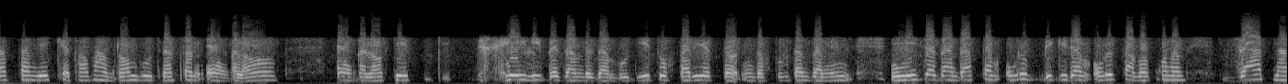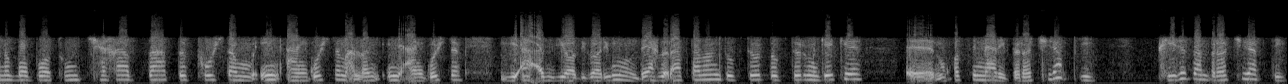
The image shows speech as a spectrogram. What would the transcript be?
رفتم یک کتاب همرام بود رفتم انقلاب. انقلاب که خیلی بزن بزن بود. یه دختری انداخته بودم زمین می‌زدن رفتم او رو بگیرم او رو سواب کنم. زد منو با باتون چقدر زد به پشتم. این انگشتم الان این انگشتم یادگاری مونده. رفتم من دکتر دکتر میگه که می‌خواستی نری. برا چی رفتی؟ پیرزم برا چی رفتی؟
